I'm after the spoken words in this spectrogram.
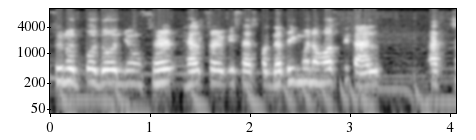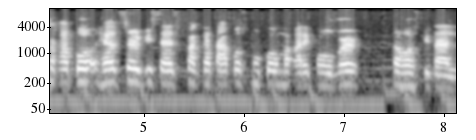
Sunod po doon yung health services pagdating mo ng hospital at saka po health services pagkatapos mo pong makarecover sa hospital.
